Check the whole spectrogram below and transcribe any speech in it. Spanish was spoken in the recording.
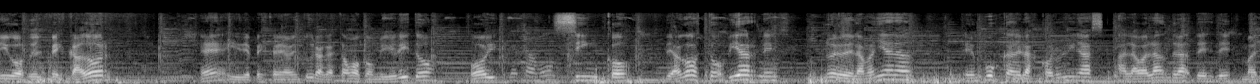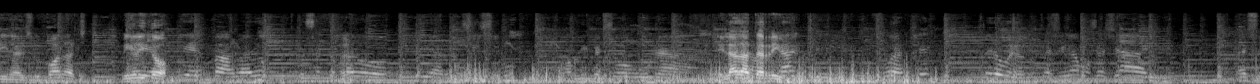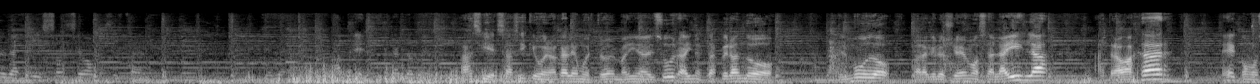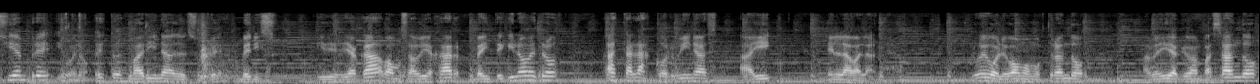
amigos del pescador ¿eh? y de pesca y aventura. Acá estamos con Miguelito. Hoy 5 de agosto, viernes, 9 de la mañana, en busca de las corvinas a la balandra desde Marina del Sur. ¿Cómo Miguelito? Bien, bien, bárbaro. Nos ha tocado un día hermosísimo, aunque cayó una helada terrible. fuerte. Pero bueno, mientras llegamos allá y a eso de las 10, 11 vamos a Así es, así que bueno, acá le muestro en Marina del Sur, ahí nos está esperando el mudo para que lo llevemos a la isla a trabajar, eh, como siempre. Y bueno, esto es Marina del Sur, eh, Berizo. Y desde acá vamos a viajar 20 kilómetros hasta las Corvinas, ahí en la balanza. Luego le vamos mostrando a medida que van pasando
